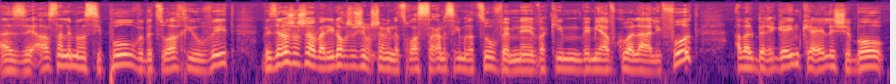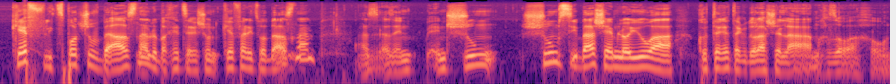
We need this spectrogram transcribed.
אז אה, ארסנל הם הסיפור ובצורה חיובית, וזה לא שעכשיו, אני לא חושב שהם עכשיו ינצחו עשרה משחקים רצוף והם נאבקים והם יאבקו על האליפות, אבל ברגעים כאלה שבו כיף לצפות שוב בארסנל, ובחצי הראשון כיף היה לצפות בארסנל, אז, אז אין, אין שום, שום סיבה שהם לא יהיו הכותרת הגדולה של המחזור האחרון.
